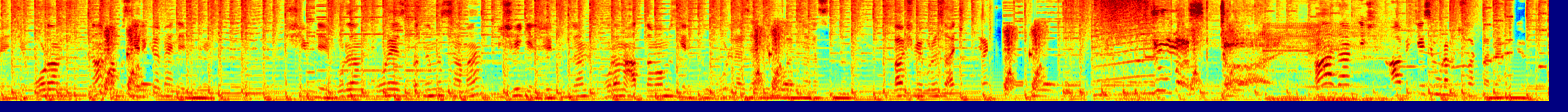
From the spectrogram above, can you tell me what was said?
bence. Oradan ne yapmamız gerekiyor ben de bilmiyorum. Buradan oraya zıpladığımız zaman bir şey gelecek. Buradan oradan atlamamız gerekiyor o lazer duvarın arasından. Bak şimdi burası açılacak. Aa tamam geçtim. Abi kesin burada bir tuzak var ben biliyorum.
